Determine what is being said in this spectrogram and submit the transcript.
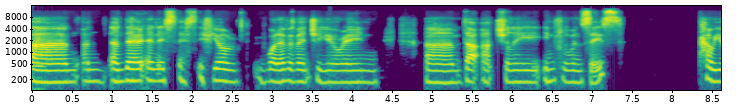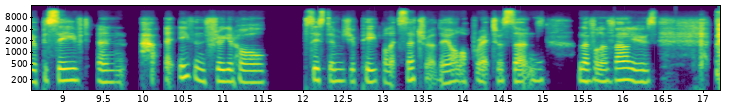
Um, and and there and it's, it's, if you're whatever venture you're in, um, that actually influences how you're perceived and even through your whole systems your people etc they all operate to a certain level of values.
